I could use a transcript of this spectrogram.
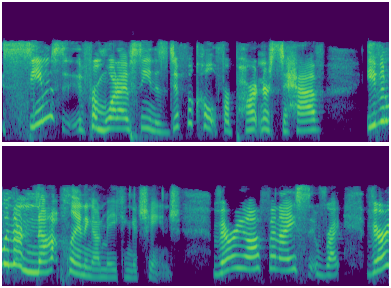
seems from what I've seen is difficult for partners to have even when they're not planning on making a change. Very often I see, right very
